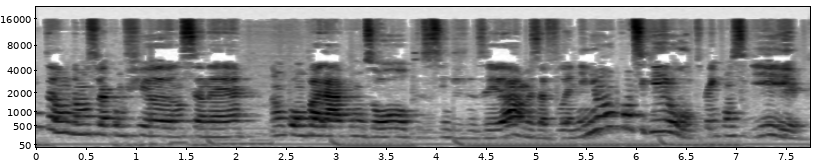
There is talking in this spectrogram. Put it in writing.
Então, demonstrar confiança, né? Não comparar com os outros, assim, de dizer, ah, mas a fulaninha conseguiu, tu tem que conseguir,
